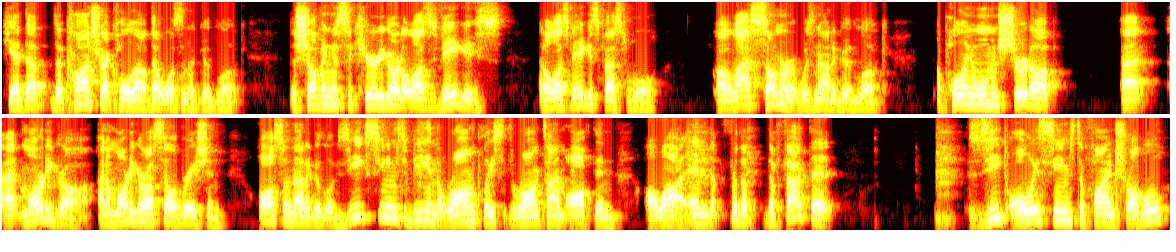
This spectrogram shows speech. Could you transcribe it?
He had the, the contract holdout that wasn't a good look. The shoving a security guard at Las Vegas at a Las Vegas festival uh, last summer was not a good look. Uh, pulling a woman's shirt up at at Mardi Gras at a Mardi Gras celebration also not a good look. Zeke seems to be in the wrong place at the wrong time often a lot, and the, for the the fact that Zeke always seems to find trouble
